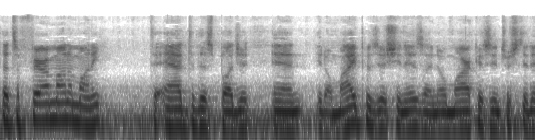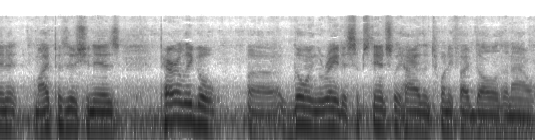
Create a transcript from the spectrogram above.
that's a fair amount of money to add to this budget. And, you know, my position is, I know Mark is interested in it, my position is paralegal uh, going rate is substantially higher than $25 an hour.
